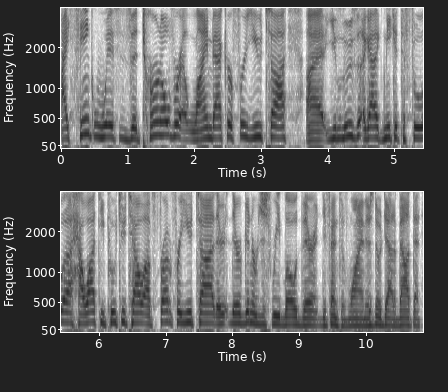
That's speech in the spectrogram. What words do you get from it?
I think with the turnover at linebacker for Utah, uh, you lose a guy like Mika Tafua, Hau'ati Pututau up front for Utah. They're, they're going to just reload their defensive line. There's no doubt about that.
